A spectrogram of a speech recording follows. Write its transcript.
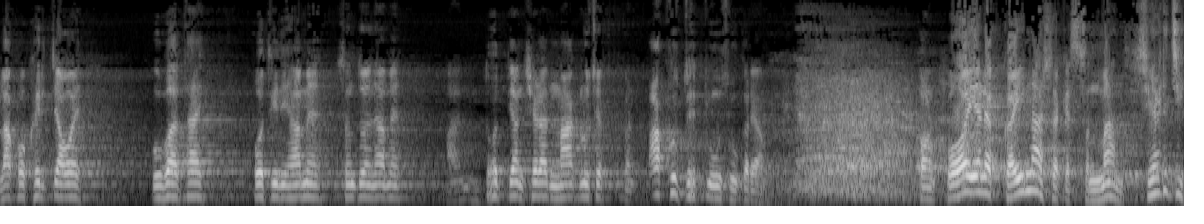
લાખો ખર્ચા હોય ઊભા થાય, પોથીની સામે, સંતોની સામે. ધોત્યાન છેડા નાકનું છે, પણ આખું ધોત્યું હું શું કરે આમ. પણ કોઈ એને કહી ના શકે, સન્માન શેઠજી.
